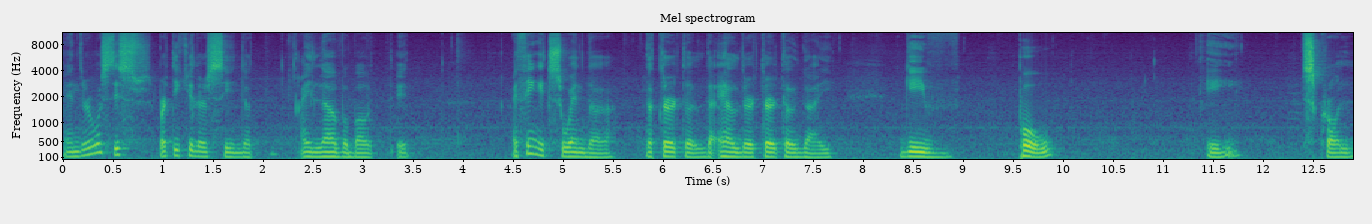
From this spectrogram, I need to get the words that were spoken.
And there was this particular scene that I love about it. I think it's when the the turtle, the elder turtle guy, gave Po a scroll.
